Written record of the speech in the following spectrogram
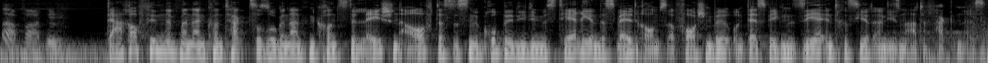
abwarten. Daraufhin nimmt man dann Kontakt zur sogenannten Constellation auf. Das ist eine Gruppe, die die Mysterien des Weltraums erforschen will und deswegen sehr interessiert an diesen Artefakten ist.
